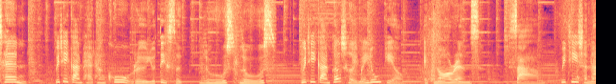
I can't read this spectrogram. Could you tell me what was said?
เช่น วิธีการแพ้ทั้งคู่หรือยุติศึก lose lose วิธีการเพิกเฉยไม่ยุ่งเกี่ยว ignorance 3. วิธีชนะ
